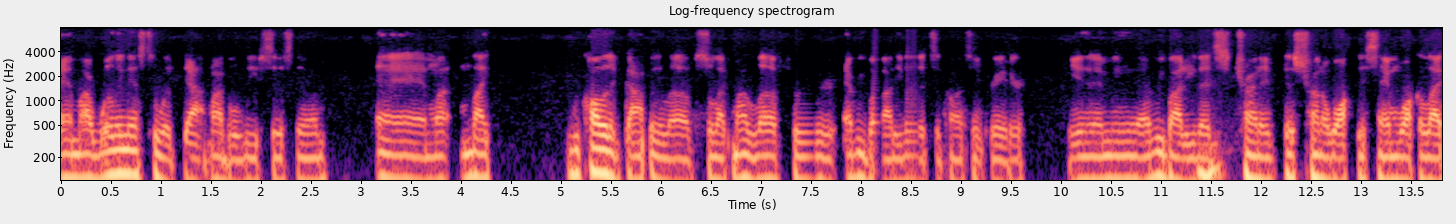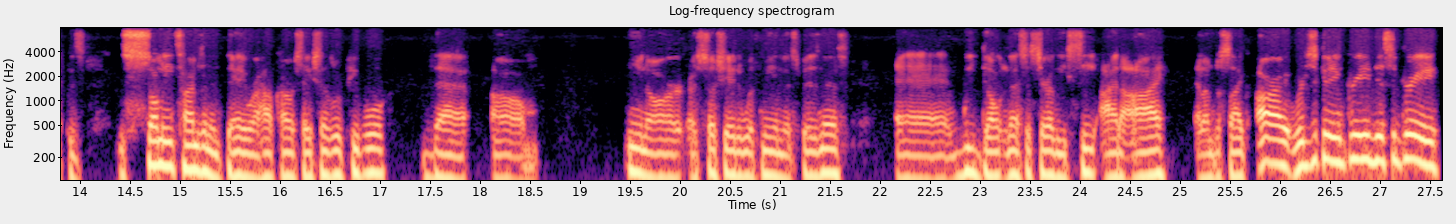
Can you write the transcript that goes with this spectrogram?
and my willingness to adapt my belief system, and my like we call it agape love. So like my love for everybody that's a content creator. You know what I mean? Everybody mm-hmm. that's trying to that's trying to walk the same walk of life. Because so many times in a day where I have conversations with people that um you know are associated with me in this business and we don't necessarily see eye to eye. And I'm just like, all right, we're just going to agree to disagree.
